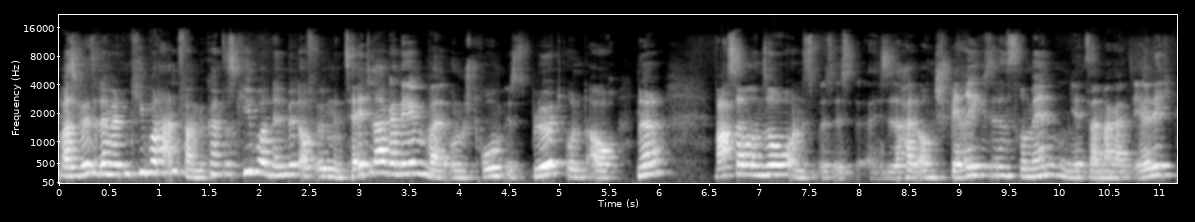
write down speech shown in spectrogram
was willst du denn mit dem Keyboard anfangen? Du kannst das Keyboard nicht mit auf irgendein Zeltlager nehmen, weil ohne Strom ist blöd und auch, ne? Wasser und so. Und es, es, ist, es ist halt auch ein sperriges Instrument. Und jetzt einmal ganz ehrlich,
